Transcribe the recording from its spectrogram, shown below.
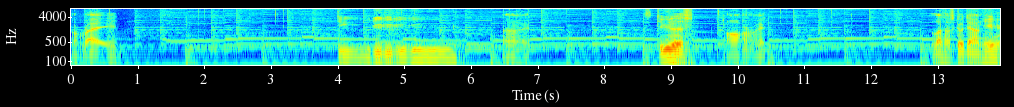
Alright. Alright. Let's do this. Alright. Let us go down here,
